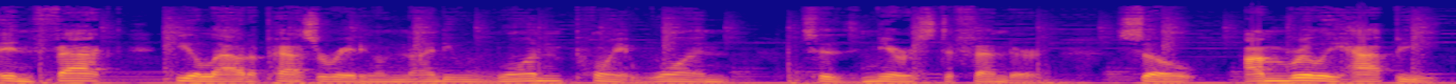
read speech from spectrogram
In fact, he allowed a passer rating of 91.1 to the nearest defender. So I'm really happy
